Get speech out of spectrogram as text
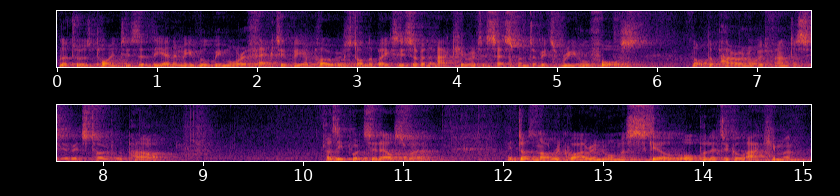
Latour's point is that the enemy will be more effectively opposed on the basis of an accurate assessment of its real force, not the paranoid fantasy of its total power. As he puts it elsewhere, it does not require enormous skill or political acumen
